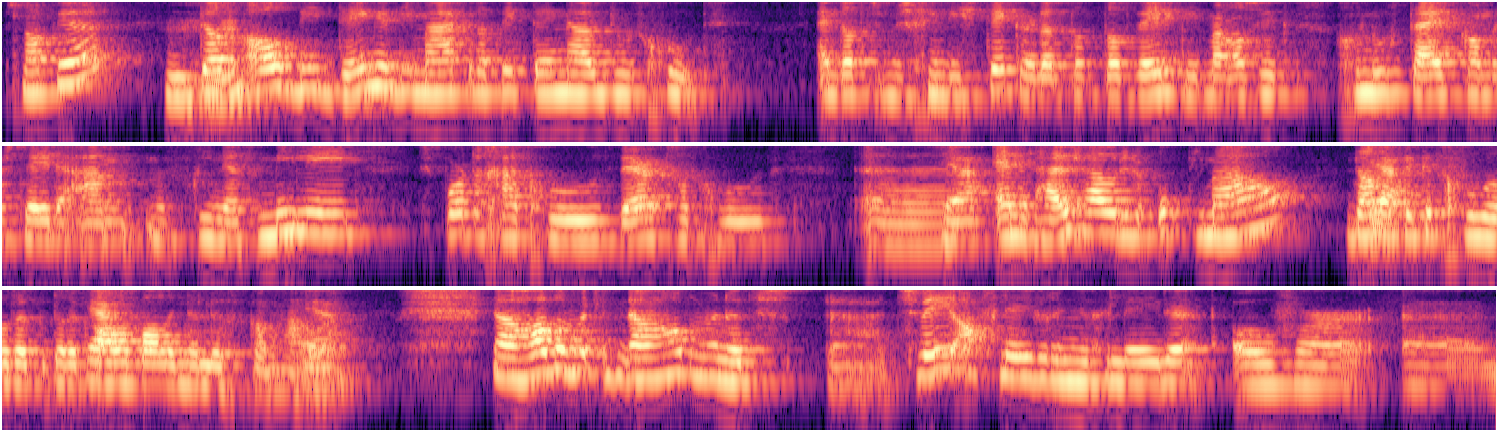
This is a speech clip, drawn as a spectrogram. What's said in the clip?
Snap je? Dat Mhm. al die dingen die maken dat ik denk, nou ik doe het goed. En dat is misschien die sticker, dat, dat, dat weet ik niet. Maar als ik genoeg tijd kan besteden aan mijn vrienden en familie, sporten gaat goed, werk gaat goed. eh, Ja. En het huishouden is optimaal. Dan Ja. heb ik het gevoel dat ik, dat ik Ja. alle ballen in de lucht kan houden. Ja. Nou hadden we, nou hadden we het eh, twee afleveringen geleden over ehm,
